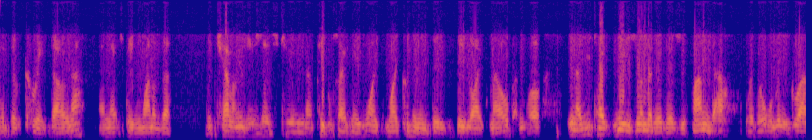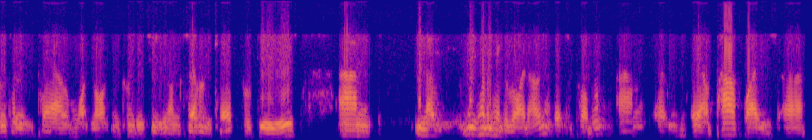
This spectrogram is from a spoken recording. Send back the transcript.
had the correct donor. And that's been one of the the challenges as to, you know, people say to me, why, why couldn't we be, be like Melbourne? Well, you know, you take News Limited as your funder with all the grunt and power and whatnot, including sitting on salary cap for a few years. Um, you know, we haven't had the right owner. That's a problem. Um, uh, our pathways are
